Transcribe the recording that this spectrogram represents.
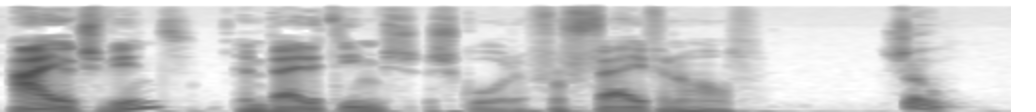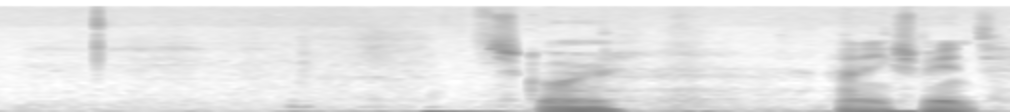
Ajax wint. En beide teams scoren voor 5,5. Zo. Score. Ajax wint.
